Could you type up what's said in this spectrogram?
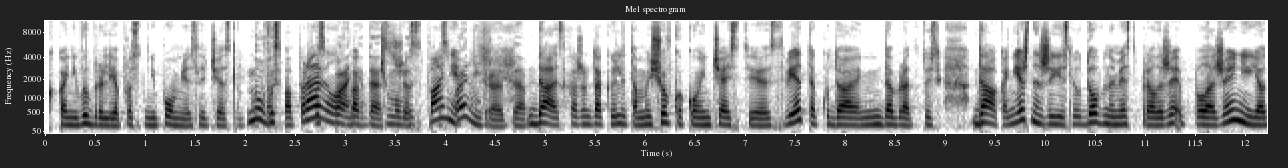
как они выбрали, я просто не помню, если честно. Ну, в, по правилам, в Испании, как, да, почему в Испании. в Испании играют, да. Да, скажем так, или там еще в какой-нибудь части света, куда не добраться. То есть, да, конечно же, если удобно местоположение, я,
